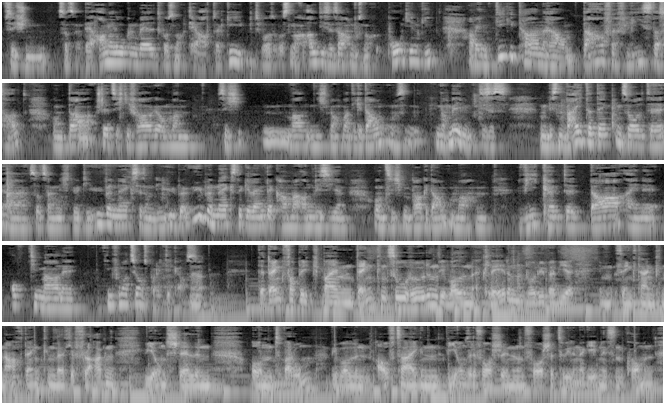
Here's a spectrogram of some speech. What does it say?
zwischen sozusagen der analogen Welt, wo es noch Theater gibt, wo, es noch all diese Sachen, wo es noch Podien gibt, aber im digitalen Raum, da verfließt das halt. Und da stellt sich die Frage, ob man sich mal nicht nochmal die Gedanken, noch mehr eben dieses ein bisschen weiterdenken sollte, äh, sozusagen nicht nur die übernächste, sondern die überübernächste Geländekammer anvisieren und sich ein paar Gedanken machen, wie könnte da eine optimale Informationspolitik aussehen. Ja der Denkfabrik beim Denken zuhören. Wir wollen erklären, worüber wir im Think Tank nachdenken, welche Fragen wir uns stellen Und warum? Wir wollen aufzeigen, wie unsere Forscherinnen und Forscher zu ihren Ergebnissen kommen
